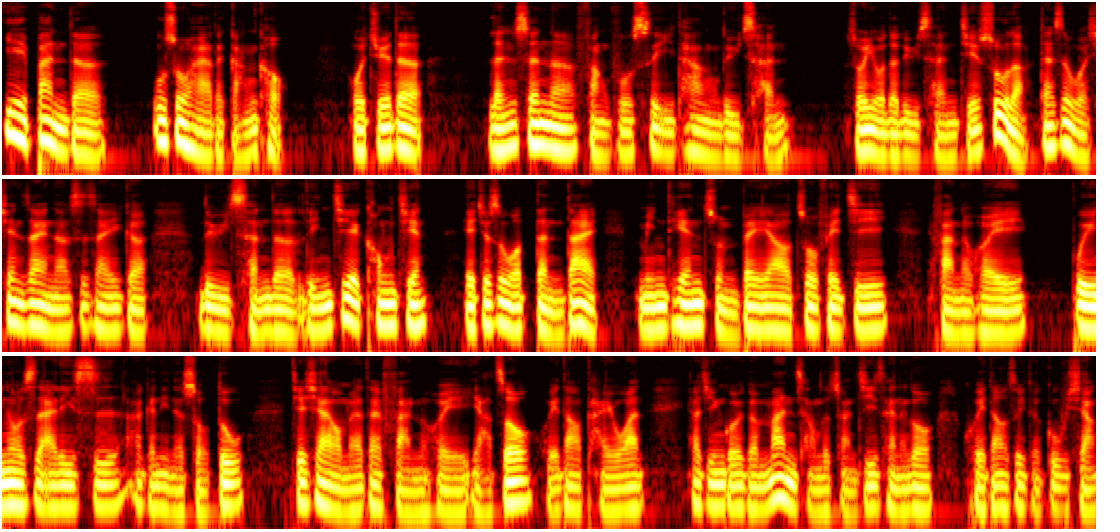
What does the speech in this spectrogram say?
夜半的乌苏海亚的港口，我觉得人生呢，仿佛是一趟旅程，所以我的旅程结束了。但是我现在呢，是在一个旅程的临界空间，也就是我等待明天准备要坐飞机返回布宜诺斯艾利斯，阿根廷的首都。接下来我们要再返回亚洲，回到台湾，要经过一个漫长的转机才能够回到自己的故乡。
